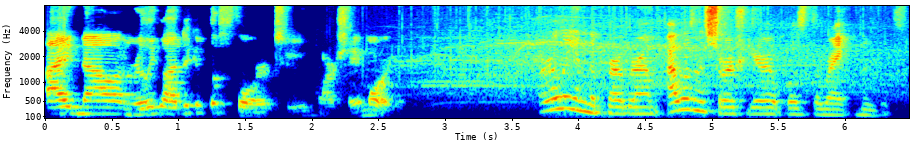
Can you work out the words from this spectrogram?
I now am really glad to give the floor to Marsha Morgan. Early in the program, I wasn't sure if Year Up was the right move.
